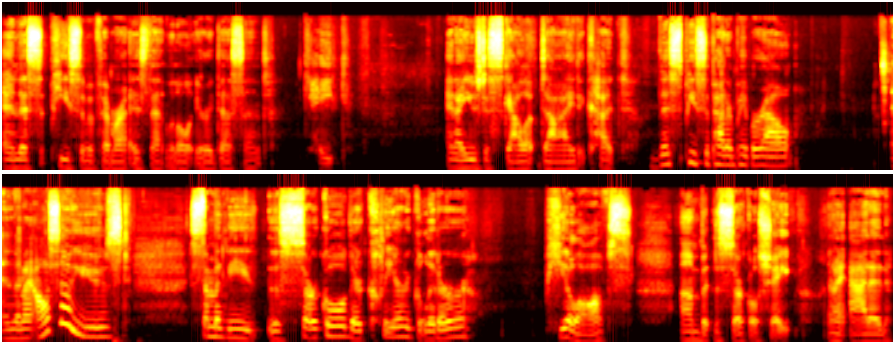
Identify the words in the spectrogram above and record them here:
And this piece of ephemera is that little iridescent cake. And I used a scallop die to cut this piece of pattern paper out. And then I also used some of the, the circle, they're clear glitter peel-offs, um, but the circle shape. And I added,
